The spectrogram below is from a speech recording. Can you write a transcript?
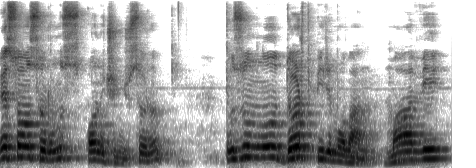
Ve son sorumuz 13. soru. Uzunluğu 4 birim olan mavi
